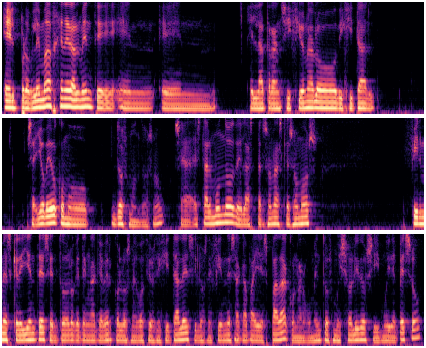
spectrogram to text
El problema generalmente en, en- en la transición a lo digital, o sea, yo veo como dos mundos, ¿no? O sea, está el mundo de las personas que somos firmes creyentes en todo lo que tenga que ver con los negocios digitales y los defiendes a capa y espada con argumentos muy sólidos y muy de peso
